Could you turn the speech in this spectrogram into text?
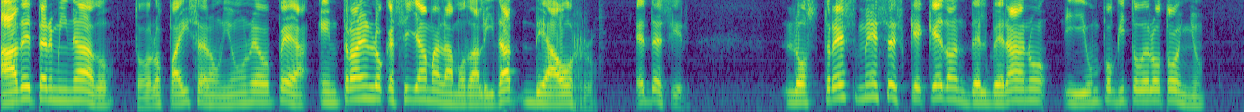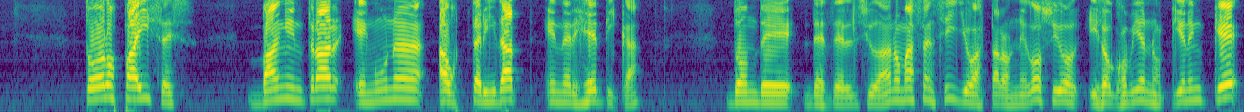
ha determinado, todos los países de la Unión Europea, entrar en lo que se llama la modalidad de ahorro. Es decir, los tres meses que quedan del verano y un poquito del otoño, todos los países van a entrar en una austeridad energética donde desde el ciudadano más sencillo hasta los negocios y los gobiernos tienen que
